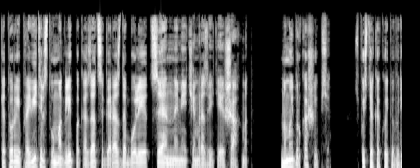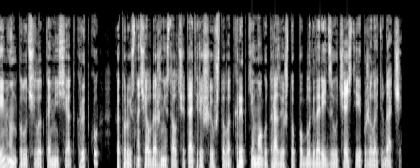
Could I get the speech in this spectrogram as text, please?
которые правительству могли показаться гораздо более ценными, чем развитие шахмат. Но мой друг ошибся. Спустя какое-то время он получил от комиссии открытку, которую сначала даже не стал читать, решив, что в открытке могут разве что поблагодарить за участие и пожелать удачи.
